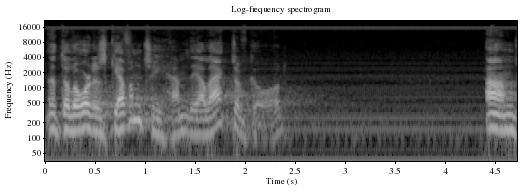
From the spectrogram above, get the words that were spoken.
That the Lord has given to him, the elect of God, and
